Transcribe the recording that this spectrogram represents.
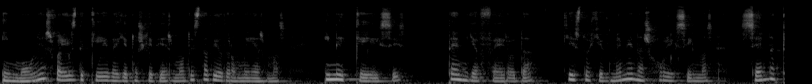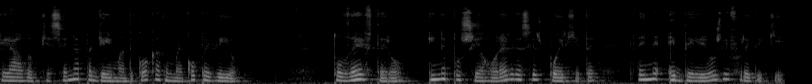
Η μόνη ασφαλής δικλίδα για το σχεδιασμό της σταδιοδρομίας μας είναι οι κλήσεις, τα ενδιαφέροντα και η στοχευμένη ενασχόλησή μας σε ένα κλάδο και σε ένα επαγγελματικό ακαδημαϊκό πεδίο. Το δεύτερο είναι πως η αγορά εργασίας που έρχεται θα είναι εντελώς διαφορετική.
